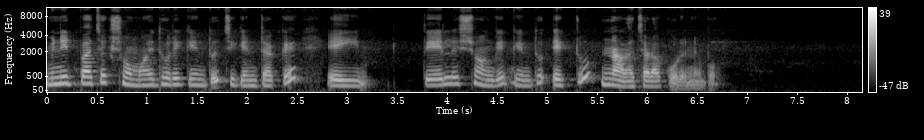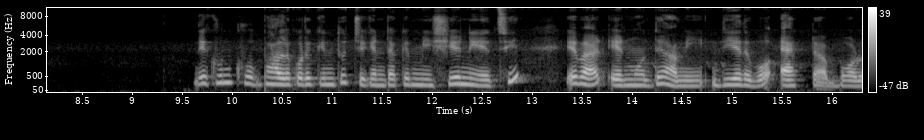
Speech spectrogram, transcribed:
মিনিট পাঁচেক সময় ধরে কিন্তু চিকেনটাকে এই তেলের সঙ্গে কিন্তু একটু নাড়াচাড়া করে নেব। দেখুন, খুব ভালো করে কিন্তু চিকেনটাকে মিশিয়ে নিয়েছি। এবার এর মধ্যে আমি দিয়ে দেব একটা বড়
